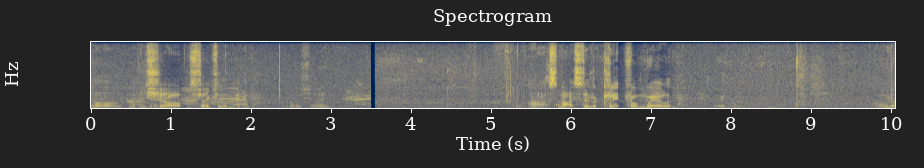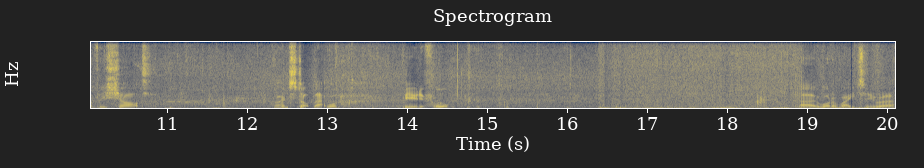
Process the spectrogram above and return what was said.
Oh, Lovely shot. Straight to the man. What a shame. Ah, that's a nice little clip from Will. And, Yeah. oh, lovely shot. Won't stop that one. Beautiful. Oh, what a way to uh,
